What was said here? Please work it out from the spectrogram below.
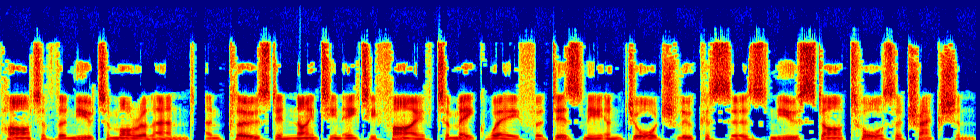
part of the new Tomorrowland, and closed in 1985 to make way for Disney and George Lucas's new Star Tours attraction,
